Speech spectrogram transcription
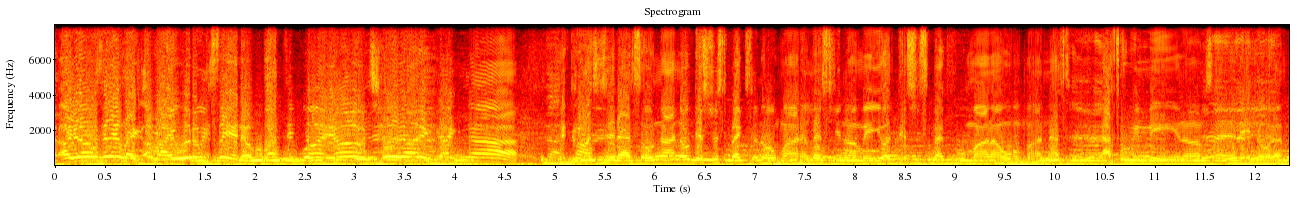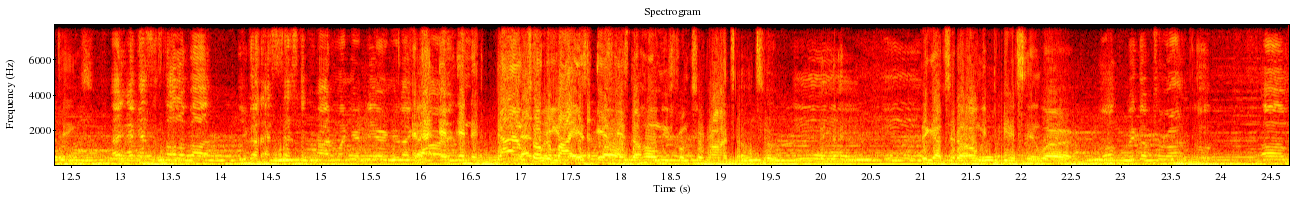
Oh, you know what I'm saying? Like, all right, what are we saying? A busty boy, oh, shit, like, like, nah. We conscious of that, so nah, no disrespect to no man, unless you know what I mean. You're a disrespectful man or woman. That's that's what we mean. You know what I'm saying? They know them things. I, I guess it's all about you gotta assess the crowd when you're there and you're like, And, I, and, and the guy I'm That's talking about is, the is, is the homie from Toronto too. Big up to the homie Peterson. Word. Well, big up Toronto. Um,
